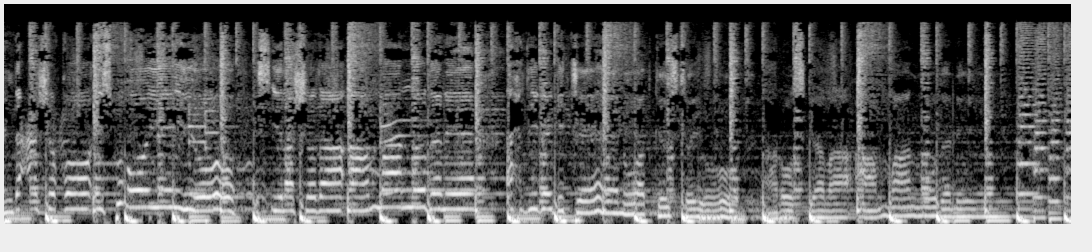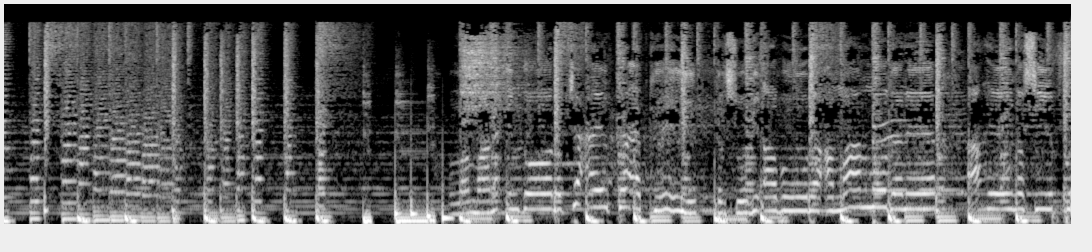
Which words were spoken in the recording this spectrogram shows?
indhacashaqo isku ooyayo is-ilashada ammaan mudane axdigay dhigteen u adkaystayo aroos gala ammaan mudane lamana indooda jacaylka adkeey kalsooni abuura ammaan mudane ahey nasiibku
